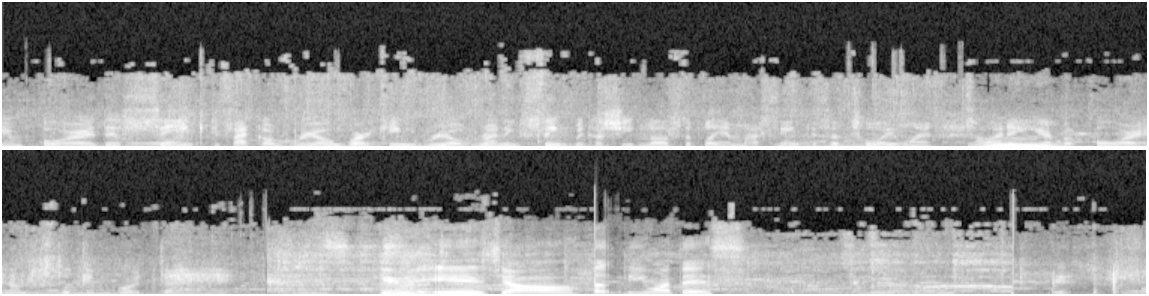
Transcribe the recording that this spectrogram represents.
Looking for the sink. It's like a real working, real running sink because she loves to play in my sink. It's a toy one. Saw it in here before and I'm just looking for that. Here it is, y'all. Look, do you want this? This you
